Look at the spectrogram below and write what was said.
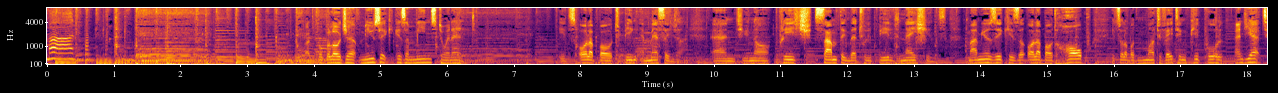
But Bholoja, music is a means to an end. It's all about being a messenger and, you know, preach something that will build nations. My music is all about hope, it's all about motivating people. And yet,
